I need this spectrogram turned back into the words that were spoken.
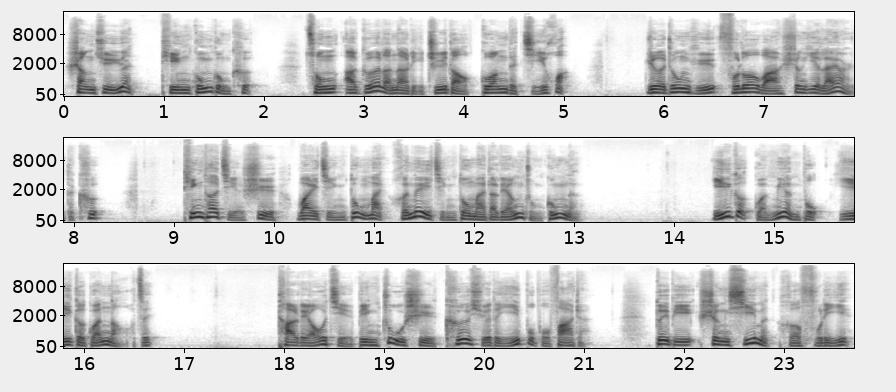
上剧院，听公共课，从阿格拉那里知道光的极化，热衷于弗罗瓦圣伊莱尔的课。听他解释外颈动脉和内颈动脉的两种功能，一个管面部，一个管脑子。他了解并注视科学的一步步发展，对比圣西门和弗利叶，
